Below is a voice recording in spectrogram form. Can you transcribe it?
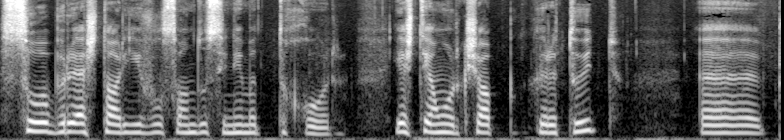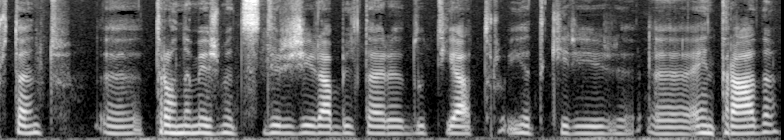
sobre a história e evolução do cinema de terror. Este é um workshop gratuito, uh, portanto, uh, terão na mesma de se dirigir à bilheteira do teatro e adquirir uh, a entrada,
